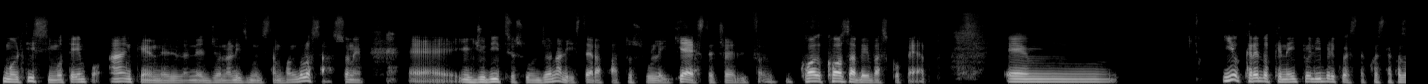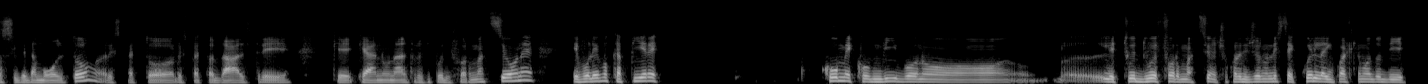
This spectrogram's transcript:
moltissimo tempo, anche nel, nel giornalismo di stampo anglosassone, eh, il giudizio su un giornalista era fatto sulle inchieste, cioè il, co, cosa aveva scoperto. Ehm, io credo che nei tuoi libri questa, questa cosa si veda molto rispetto, rispetto ad altri che, che, hanno un altro tipo di formazione e volevo capire come convivono eh, le tue due formazioni, cioè quella di giornalista e quella in qualche modo di,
